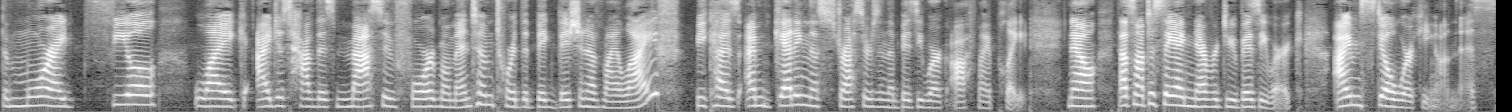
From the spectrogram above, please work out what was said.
the more I feel like I just have this massive forward momentum toward the big vision of my life because I'm getting the stressors and the busy work off my plate. Now, that's not to say I never do busy work. I'm still working on this,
